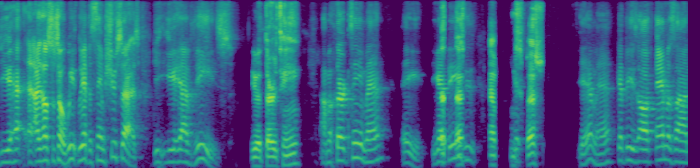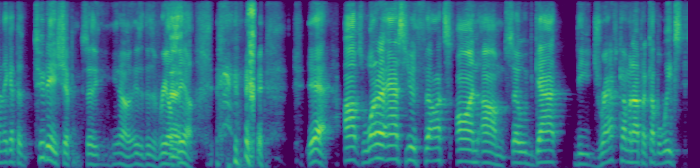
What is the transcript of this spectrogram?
Do you have? I also saw we, we have the same shoe size. You, you have these. You're 13. I'm a 13, man. Hey, you got That- these? I'm special. Yeah, man. Get these off Amazon. They get the two day shipping. So, you know, this, this is a real deal. yeah. Um, so wanted to ask your thoughts on um, so we've got the draft coming up in a couple weeks. Do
